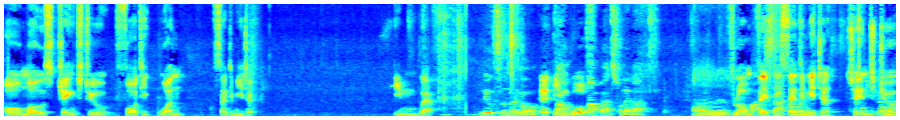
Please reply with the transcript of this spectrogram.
almost changed to 41 centimeter in weft. 六只那个呃大 in wolf 大板出来了，嗯 from 50 centimeter change to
